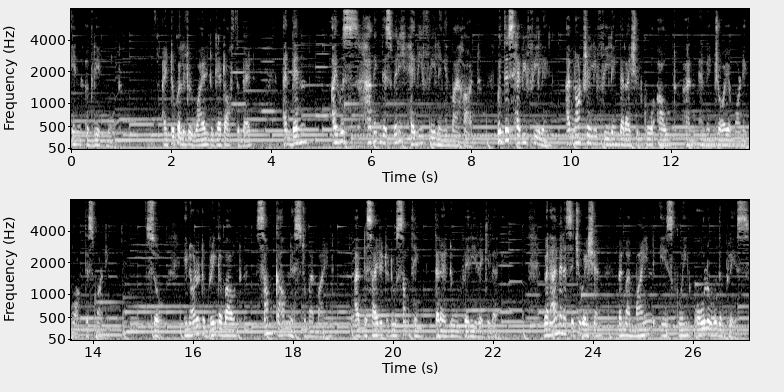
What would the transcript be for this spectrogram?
in a great mood. I took a little while to get off the bed, and then I was having this very heavy feeling in my heart. With this heavy feeling, I'm not really feeling that I should go out and, and enjoy a morning walk this morning. So, in order to bring about some calmness to my mind, I've decided to do something that I do very regularly. When I'm in a situation when my mind is going all over the place,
